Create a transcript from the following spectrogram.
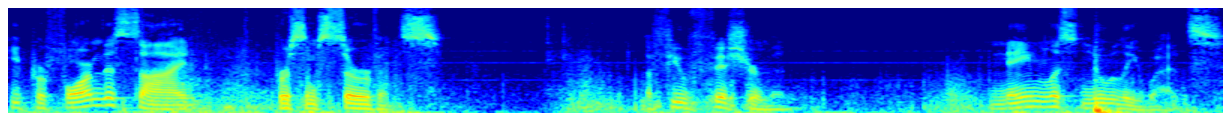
He performed the sign for some servants, a few fishermen, nameless newlyweds.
